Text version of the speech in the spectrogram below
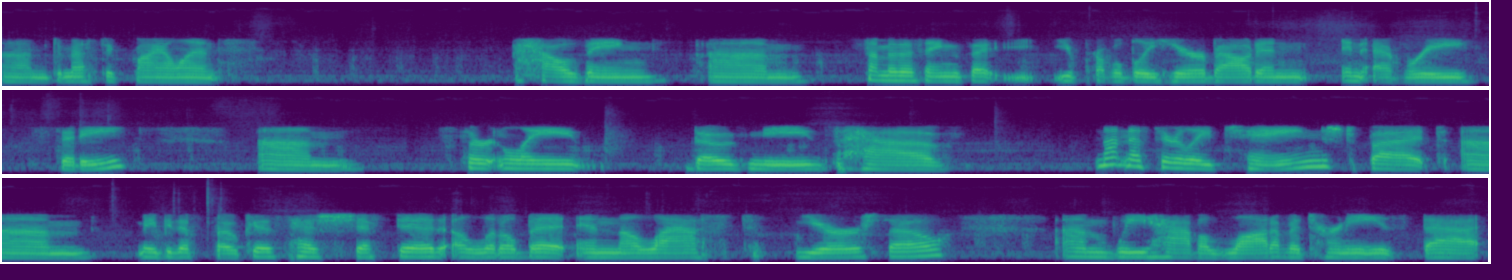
um, domestic violence, housing, um, some of the things that y- you probably hear about in, in every city. Um, certainly, those needs have not necessarily changed, but maybe the focus has shifted a little bit in the last year or so. We have a lot of attorneys that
